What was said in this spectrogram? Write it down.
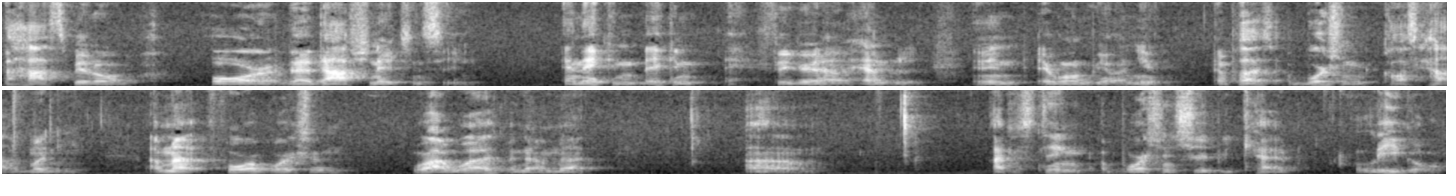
the hospital or the adoption agency, and they can they can figure it out and handle it, and it won't be on you. And plus, abortion costs hell of money. I'm not for abortion. Well, I was, but now I'm not. Um, I just think abortion should be kept legal.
